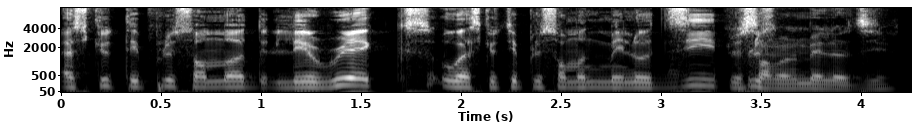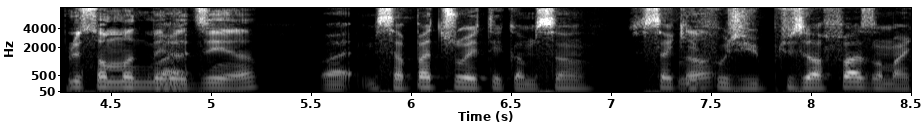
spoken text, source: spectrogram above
est-ce que tu es plus en mode lyrics ou est-ce que tu es plus en mode mélodie? Plus, en mode mélodie. plus en mode Ouais. mélodie, hein? Ouais, mais ça n'a pas toujours été comme ça. C'est ça qui est Non? fou. J'ai eu plusieurs phases dans ma,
